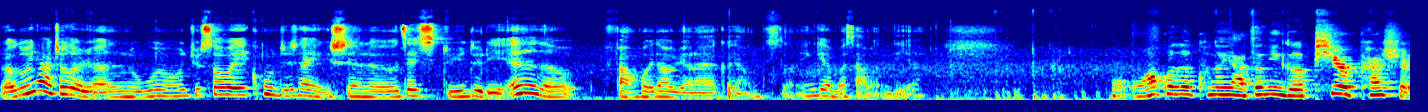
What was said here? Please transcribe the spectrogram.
老多亚洲的人，如果侬就稍微控制一下饮食，然后再去锻炼锻炼，还是能返回到原来个样子，应该没啥问题的。我我也觉着可能亚洲人搿个 peer pressure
